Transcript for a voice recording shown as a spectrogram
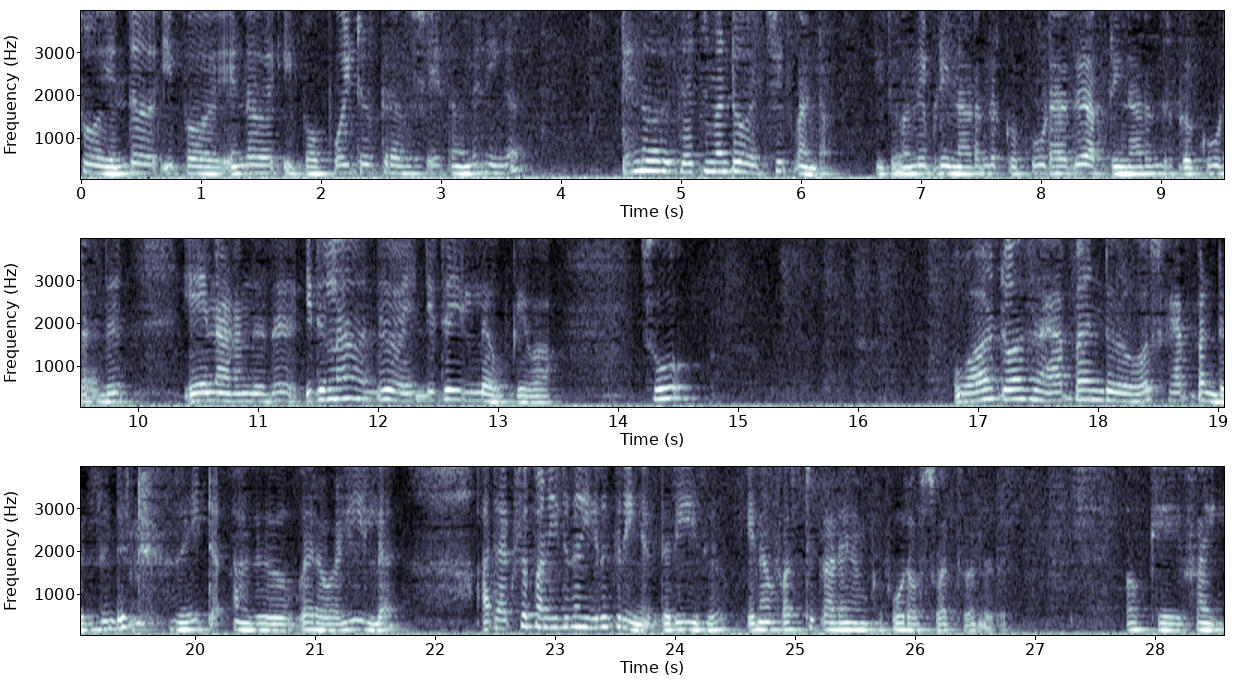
ஸோ எந்த இப்போ எந்த இப்போ போயிட்டு இருக்கிற விஷயத்த வந்து நீங்கள் எந்த ஒரு ஜட்ஜ்மெண்ட்டும் வச்சுக்க வேண்டாம். இது வந்து இப்படி நடந்திருக்க கூடாது அப்படி நடந்திருக்க கூடாது ஏன் நடந்தது இதெல்லாம் வந்து வேண்டியதே இல்லை ஓகேவா so what was happened was happened isn't it right அது வேறு வழி இல்லை. அதை அக்செப்ட் பண்ணிட்டு தான் இருக்கிறீங்க தெரியுது. ஏன்னா ஃபஸ்ட்டு காலே நமக்கு ஃபோர் ஆஃப் ஸ்வாட்ஸ் வந்தது. ஓகே ஃபைன்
